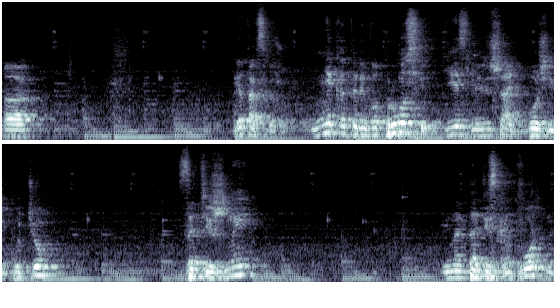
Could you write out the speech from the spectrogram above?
э, я так скажу, некоторые вопросы, если решать Божьим путем, затяжны, иногда дискомфортны,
